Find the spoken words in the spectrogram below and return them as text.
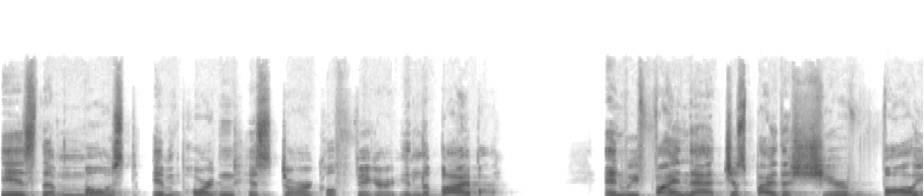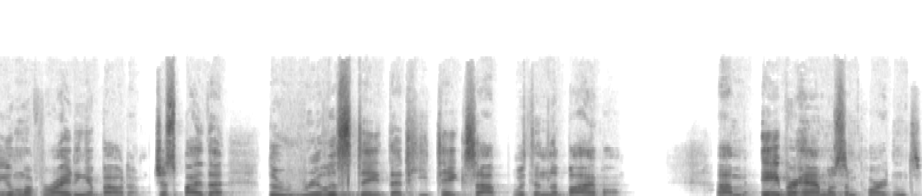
is the most important historical figure in the Bible. And we find that just by the sheer volume of writing about him, just by the, the real estate that he takes up within the Bible. Um, Abraham was important,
